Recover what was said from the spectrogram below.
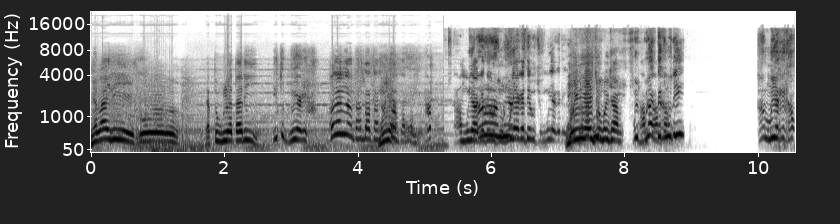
মেলাই রে ও এতগুলো তারি এই তো ভুইয়া রেখো মুই আগে দেউছু মুই আগে দেউছু মুই আগে মুই নি আইছু মুই খাম মুই পুরা দেখলু দি হ্যাঁ মুই আগে খাও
